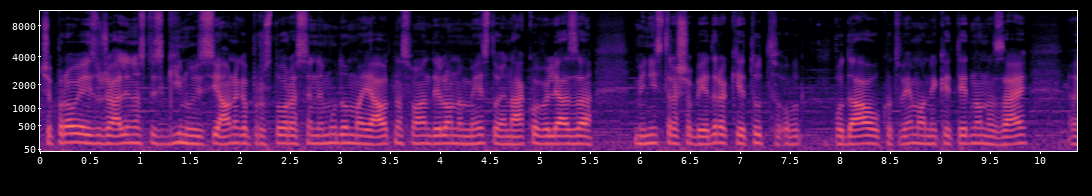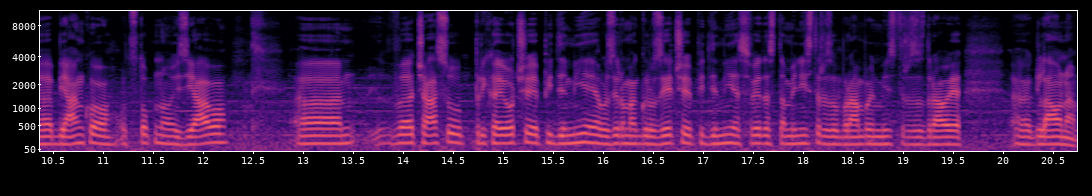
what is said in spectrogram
Čeprav je iz užaljenosti izginil iz javnega prostora, se ne mudoma javiti na svojem delovnem mestu. Enako velja za ministra Šabedra, ki je tudi podal, kot vemo, nekaj tednov nazaj, eh, Bjanko odstopno izjavo. Eh, v času prihajajoče epidemije oziroma grozeče epidemije, seveda sta ministr za obrambo in ministr za zdravje eh, glavna.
